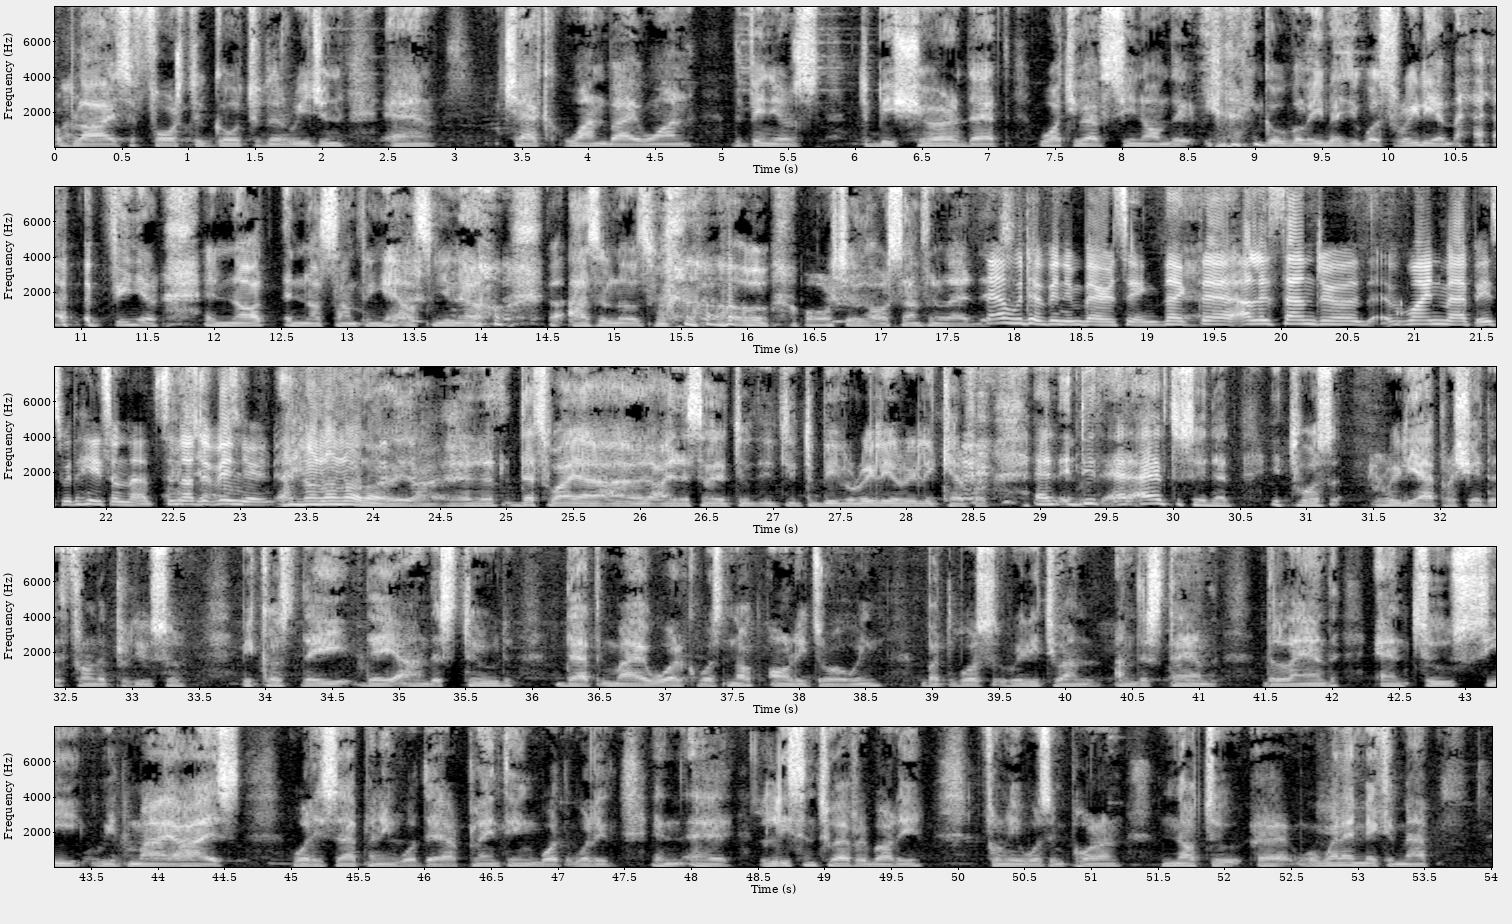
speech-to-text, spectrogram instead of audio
obliged, forced to go to the region and check one by one the vineyards to be sure that what you have seen on the Google image it was really a, a, vineyard and not and not something else, you know, hazelnuts or orchard or something like that. That would have been embarrassing. Like the Alessandro wine map is with hazelnuts, not a vineyard. Uh, no, no, no, no. Yeah, uh, that's why I, I decided to, to, to be really, really careful. and indeed. I have to say that it was really appreciated from the producer because they they understood that my work was not only drawing but was really to un- understand the land and to see with my eyes what is happening, what they are planting, what what it and uh, listen to everybody. For me, was important not to uh, when I make a map.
